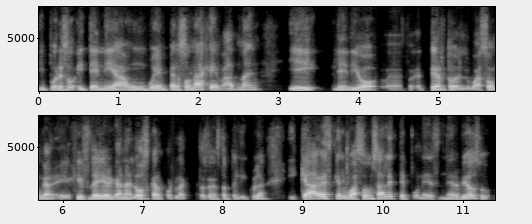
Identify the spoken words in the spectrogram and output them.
y por eso y tenía un buen personaje, Batman, y le dio, eh, cierto, el Guasón, eh, Heath Ledger gana el Oscar por la actuación de esta película y cada vez que el Guasón sale te pones nervioso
